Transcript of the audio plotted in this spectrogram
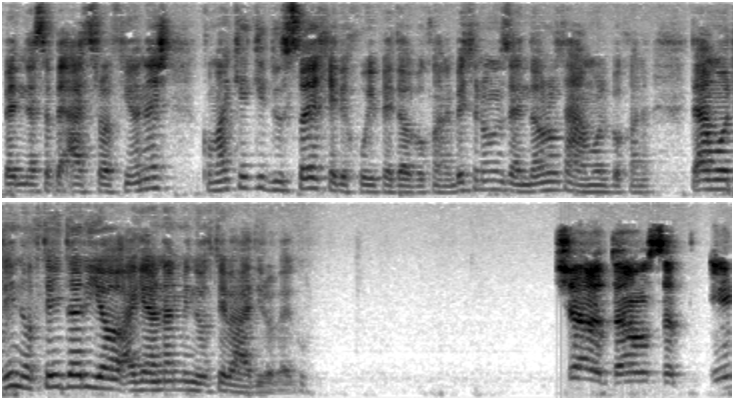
به نسبت به اطرافیانش کمک که دوستای خیلی خوبی پیدا بکنه بتونه اون زندان رو تحمل بکنه. در مورد این نکته داری یا اگر نه این نکته بعدی رو بگو. چرا دارم استاد این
